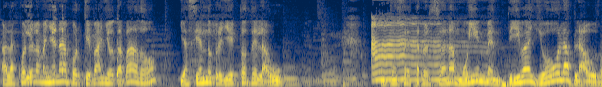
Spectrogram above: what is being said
a las 4 de la mañana porque baño tapado y haciendo proyectos de la U. Entonces esta persona muy Ah. inventiva, yo la aplaudo.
